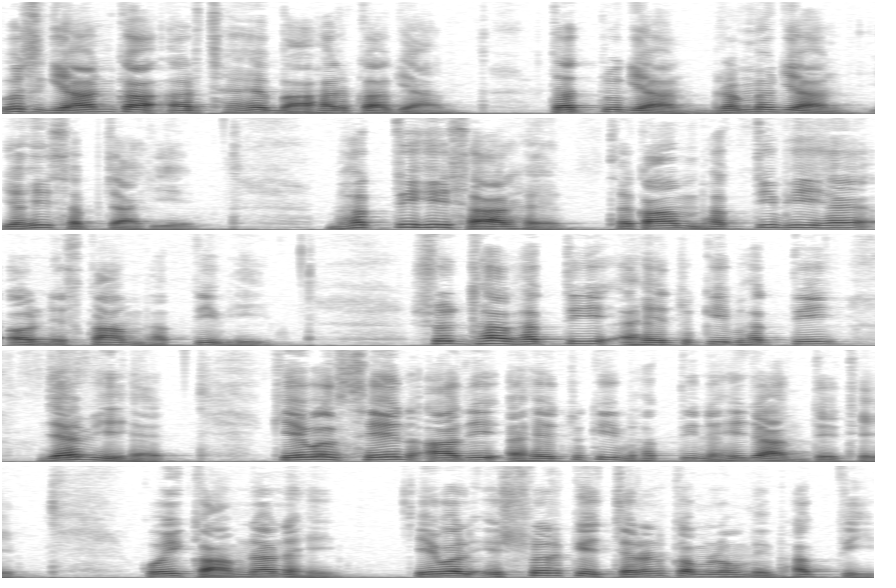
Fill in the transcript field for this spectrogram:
उस ज्ञान का अर्थ है बाहर का ज्ञान, तत्व ज्ञान, ब्रह्म ज्ञान, यही सब चाहिए। भक्ति ही सार है, सकाम भक्ति भी है और निष्काम भक्ति भी। शुद्धा भक्ति अहेतुकी भक्ति यह भी है। केवल सेन आदि अहेतुकी भक्ति नहीं जानते थे, कोई कामना नहीं। केवल ईश्वर के चरण कमलों में भक्ति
